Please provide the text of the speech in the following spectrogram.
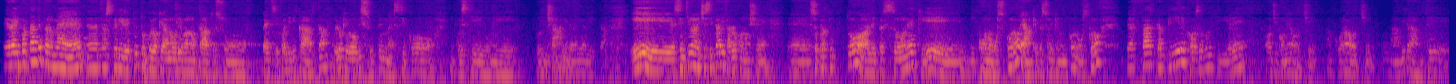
Era importante per me eh, trasferire tutto quello che avevo notato su pezzi fogli di carta, quello che avevo vissuto in Messico in questi lunghi 12 anni della mia vita e sentivo la necessità di farlo conoscere, eh, soprattutto alle persone che mi conoscono e anche persone che non mi conoscono, per far capire cosa vuol dire oggi come oggi, ancora oggi, una migrante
